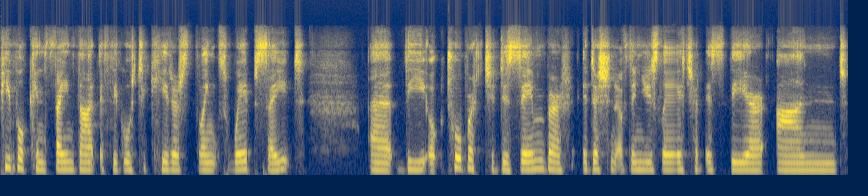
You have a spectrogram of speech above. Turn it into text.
people can find that if they go to Carers Link's website. Uh, the October to December edition of the newsletter is there, and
